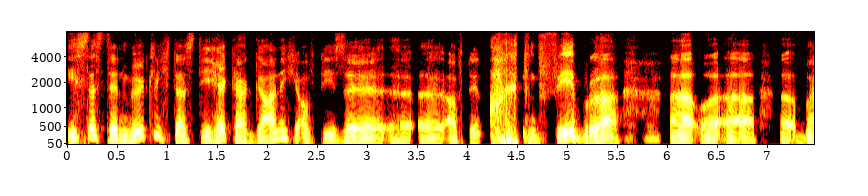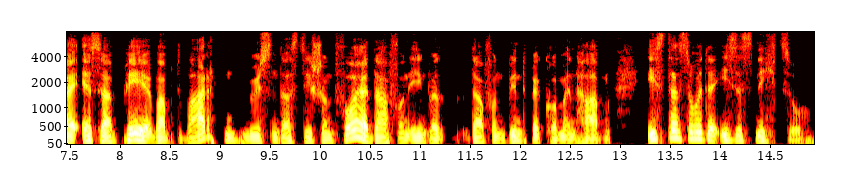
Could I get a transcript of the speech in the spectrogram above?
Ist es denn möglich, dass die Hacker gar nicht auf diese, äh, äh auf den 8. Februar äh, äh, äh, bei SAP überhaupt warten müssen, dass die schon vorher davon irgendwas davon Wind bekommen haben. Ist das so oder ist es nicht so?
